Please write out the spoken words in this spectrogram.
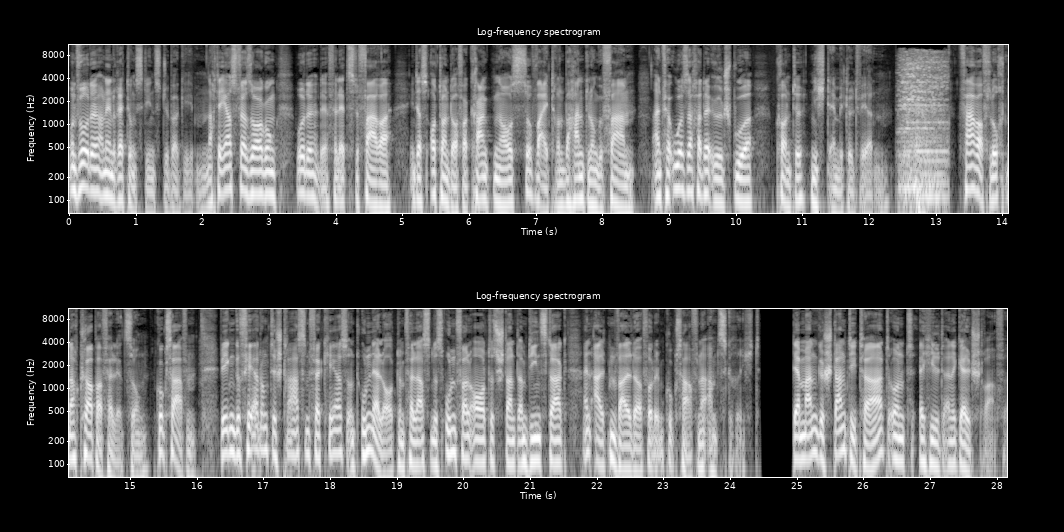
und wurde an den Rettungsdienst übergeben. Nach der Erstversorgung wurde der verletzte Fahrer in das Otterndorfer Krankenhaus zur weiteren Behandlung gefahren. Ein Verursacher der Ölspur konnte nicht ermittelt werden. Fahrerflucht nach Körperverletzung. Cuxhaven. Wegen Gefährdung des Straßenverkehrs und unerlaubtem Verlassen des Unfallortes stand am Dienstag ein Altenwalder vor dem Cuxhavener Amtsgericht. Der Mann gestand die Tat und erhielt eine Geldstrafe.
